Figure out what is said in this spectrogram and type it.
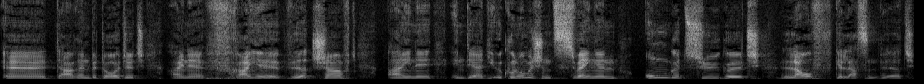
äh, darin bedeutet eine freie Wirtschaft, eine, in der die ökonomischen Zwängen ungezügelt Lauf gelassen wird,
